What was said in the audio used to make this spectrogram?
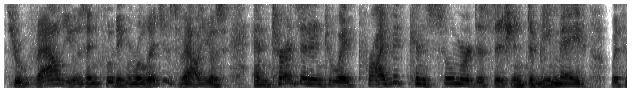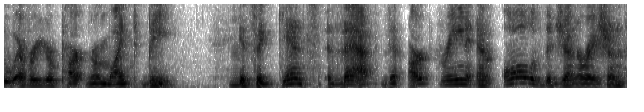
through values, including religious values, and turns it into a private consumer decision to be made with whoever your partner might be. Mm-hmm. It's against that that Art Green and all of the generation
